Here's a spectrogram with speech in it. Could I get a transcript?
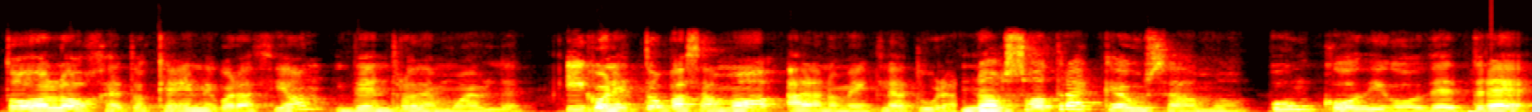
todos los objetos que hay en decoración dentro de muebles. Y con esto pasamos a la nomenclatura. Nosotras que usamos un código de tres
